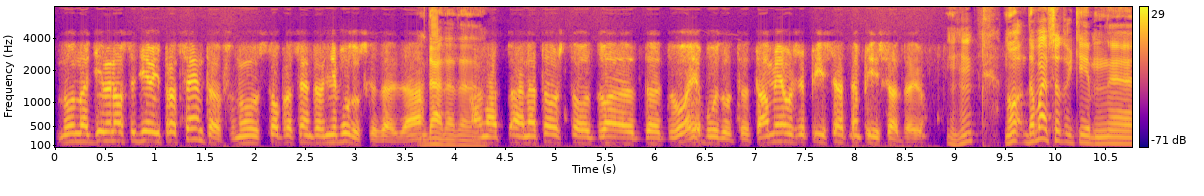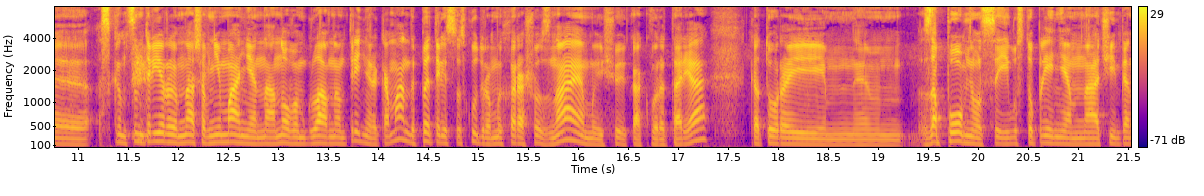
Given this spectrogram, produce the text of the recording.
ну, на 99%, ну, 100% не буду сказать, да? Да, да, да. А на, а на то, что два, да, двое будут, там я уже 50 на 50 даю. Угу. Но давай все-таки э, сконцентрируем наше внимание на новом главном тренере команды. Петриса Скудра мы хорошо знаем, еще и как вратаря, который э, запомнился и выступлением на чемпионате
